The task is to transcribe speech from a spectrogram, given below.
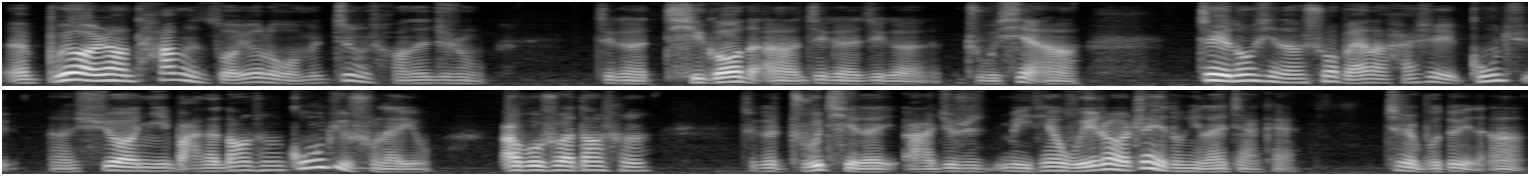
呃，不要让他们左右了我们正常的这种这个提高的啊这个这个主线啊。这些东西呢，说白了还是工具啊，需要你把它当成工具书来用，而不是说当成。这个主体的啊，就是每天围绕这些东西来展开，这是不对的啊！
